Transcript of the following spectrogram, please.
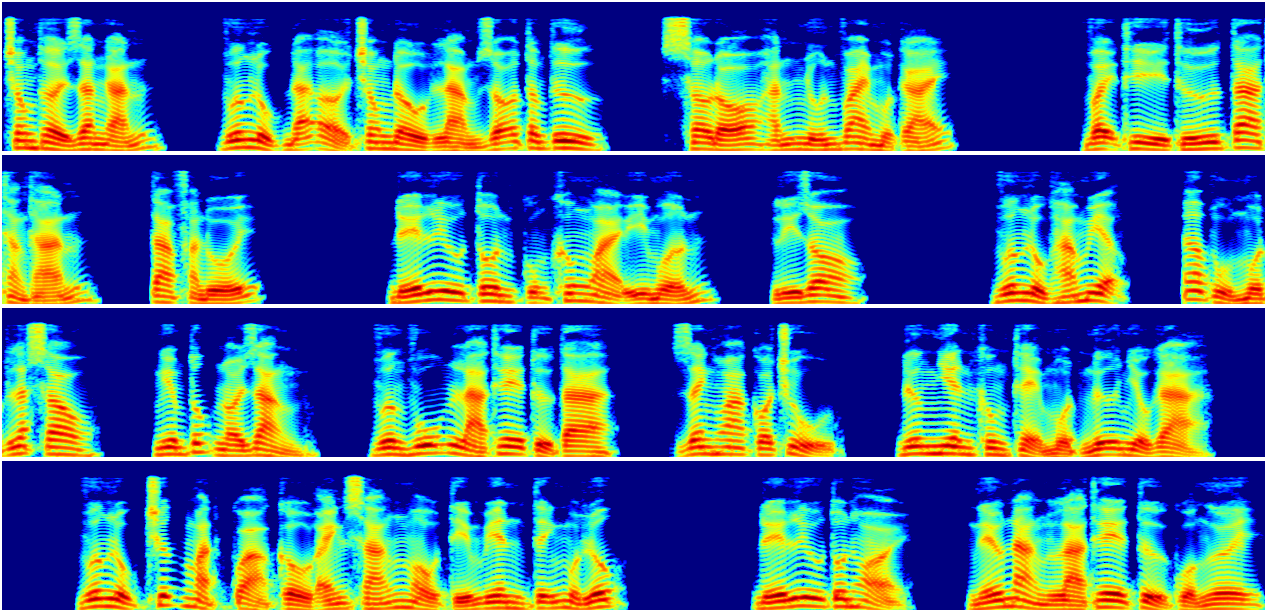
Trong thời gian ngắn, Vương Lục đã ở trong đầu làm rõ tâm tư, sau đó hắn nhún vai một cái. Vậy thì thứ ta thẳng thắn, ta phản đối. Đế lưu tôn cũng không ngoài ý muốn, lý do. Vương Lục há miệng, ấp ủ một lát sau, nghiêm túc nói rằng, Vương Vũ là thê tử ta, danh hoa có chủ, đương nhiên không thể một nữ nhiều gả. Vương Lục trước mặt quả cầu ánh sáng màu tím yên tĩnh một lúc. Đế lưu tôn hỏi, nếu nàng là thê tử của ngươi,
